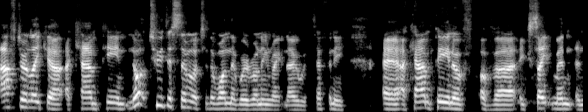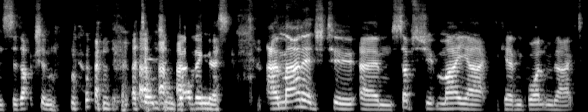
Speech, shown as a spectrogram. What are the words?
after like a, a, campaign, not too dissimilar to the one that we're running right now with Tiffany, uh, a campaign of of uh, excitement and seduction and attention grabbingness, I managed to um, substitute my act, the Kevin Quantum Act,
